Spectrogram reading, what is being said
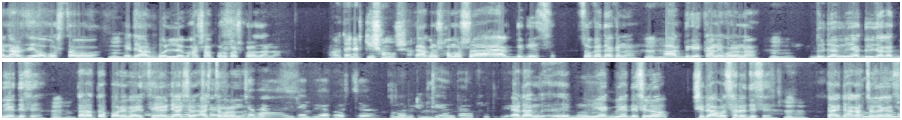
এনার্জি অবস্থা বাবা এটা আর বললে ভাষা প্রকাশ করা যায় না। তাই না? কি সমস্যা? এখন সমস্যা একদিকে চোখে দেখে না একদিকে কানে পড়ে না। দুইটা মেয়ে দুই জায়গায় বিয়ে দিছে। তারা তো পরে ছেড়ে আসতে আসতে পারে না। আচ্ছা এটা মেয়ে বিয়ে দিছিল সেটা আবার ছেড়ে দিছে। তাই ঢাকা চলে গেছে।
